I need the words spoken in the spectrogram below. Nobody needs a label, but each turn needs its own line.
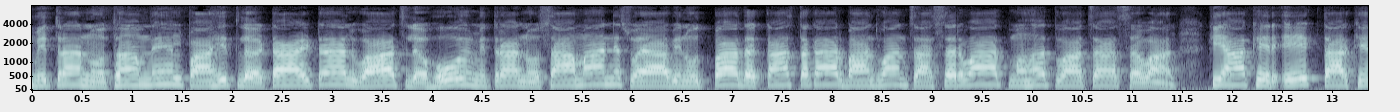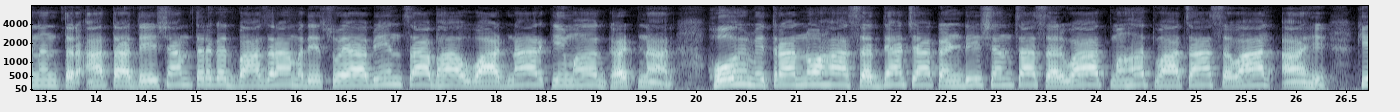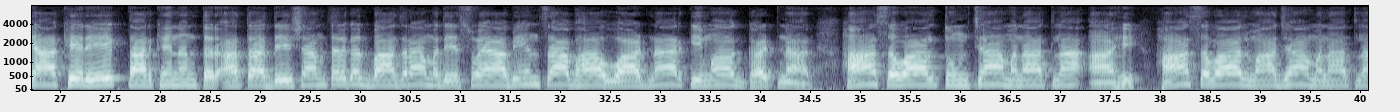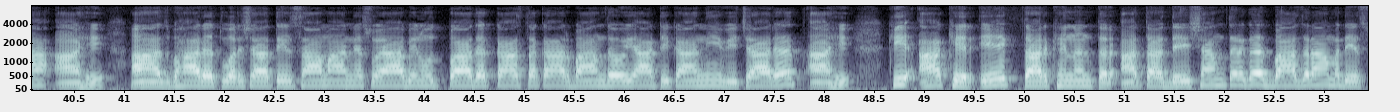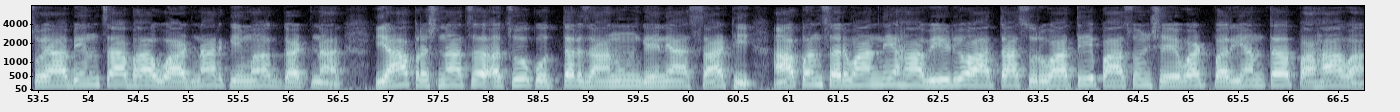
मित्रांनो thumbnail पाहितलं title वाचलं. होय मित्रांनो सामान्य सोयाबीन उत्पादक कास्तकार बांधवांचा सर्वात महत्त्वाचा सवाल की अखेर एक तारखेनंतर आता देशांतर्गत बाजारामध्ये सोयाबीनचा भाव वाढणार की मग घटणार? होय मित्रांनो हा सध्याच्या कंडिशनचा सर्वात महत्त्वाचा सवाल आहे की अखेर एक तारखेनंतर आता देशांतर अंतर्गत बाजारामध्ये सोयाबीनचा भाव वाढणार किंवा मग घटणार? हा सवाल तुमच्या मनातला आहे. हा सवाल माझ्या मनातला आहे. आज भारत वर्षातील सामान्य सोयाबीन उत्पादक कास्तकार बांधव या ठिकाणी विचारत आहे की अखेर एक तारखेनंतर आता देशांतर्गत बाजारामध्ये सोयाबीनचा भाव वाढणार की मग घटणार? या प्रश्नाचं अचूक उत्तर जाणून घेण्यासाठी आपण सर्वांनी हा व्हिडिओ आता सुरुवातीपासून शेवटपर्यंत पाहावा.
